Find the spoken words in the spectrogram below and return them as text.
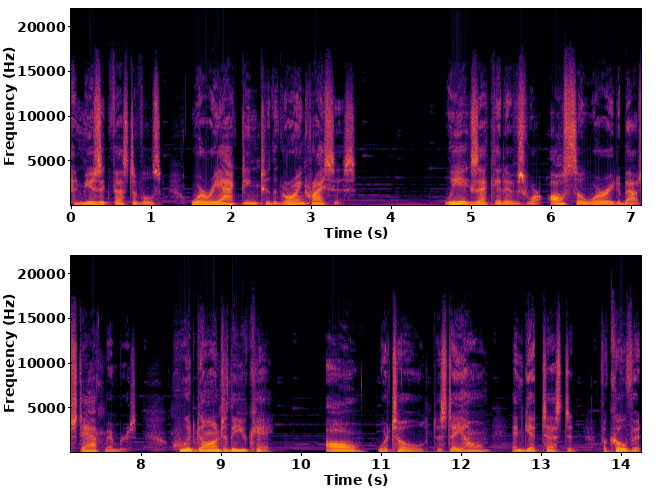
and music festivals, were reacting to the growing crisis. We executives were also worried about staff members who had gone to the UK. All were told to stay home and get tested for COVID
